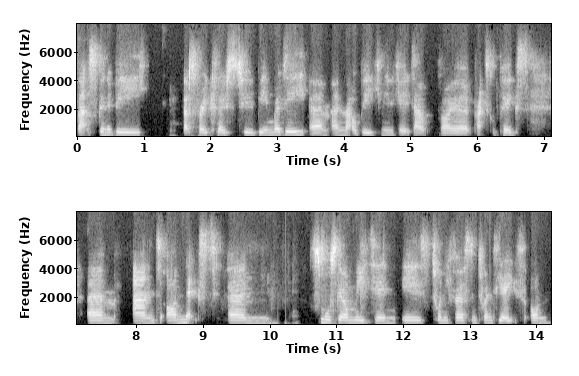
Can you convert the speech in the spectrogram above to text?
that's going to be that's very close to being ready, um, and that will be communicated out via Practical Pigs. Um, and our next um, small scale meeting is 21st and 28th on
